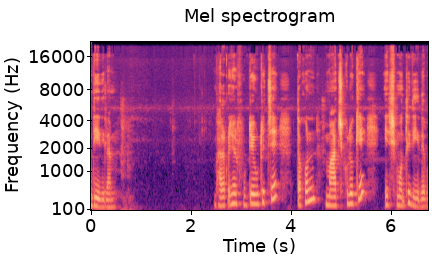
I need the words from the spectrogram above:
দিয়ে দিলাম। ভালো করে যখন ফুটে উঠেছে, তখন মাছগুলোকে এর মধ্যে দিয়ে দেব।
